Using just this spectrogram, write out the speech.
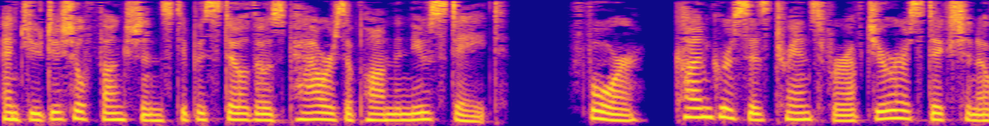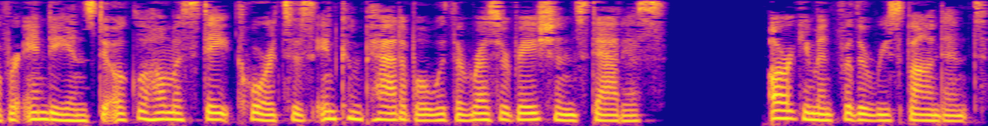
and judicial functions to bestow those powers upon the new state. 4. Congress's transfer of jurisdiction over Indians to Oklahoma state courts is incompatible with the reservation status. Argument for the respondent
